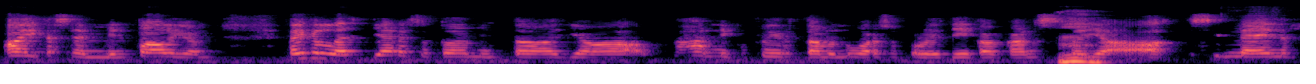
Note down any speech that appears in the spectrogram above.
aikaisemmin paljon kaikenlaista järjestötoimintaa ja vähän niin kuin nuorisopolitiikan kanssa mm. ja silleen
